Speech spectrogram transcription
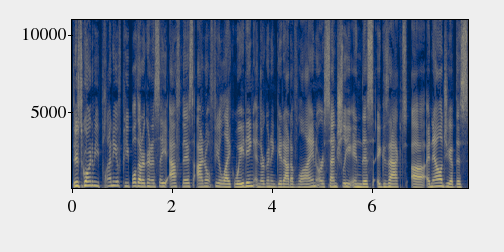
there's going to be plenty of people that are going to say f this i don't feel like waiting and they're going to get out of line or essentially in this exact uh, analogy of this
